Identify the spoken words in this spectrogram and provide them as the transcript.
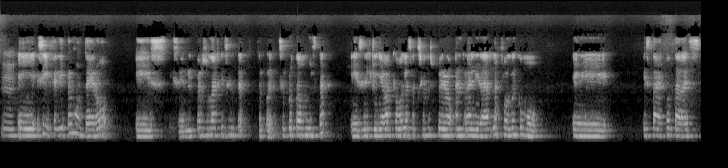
Mm. Eh, sí, Felipe Montero es, el personaje central, el protagonista, es el que lleva a cabo las acciones, pero en realidad la forma en como eh, está contada es,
